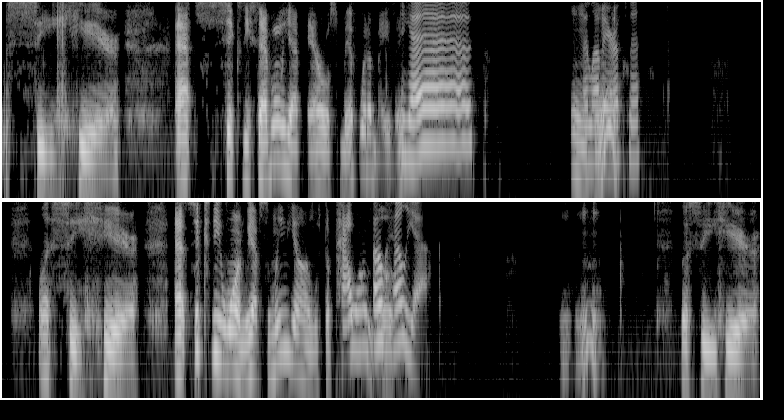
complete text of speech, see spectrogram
Let's see here. At 67, we have Aerosmith with Amazing. Yes, I love Mhm. Aerosmith. Let's see here. At 61, we have Celine Dion with The Power Oh Love. hell yeah! Mhm. Let's see here.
